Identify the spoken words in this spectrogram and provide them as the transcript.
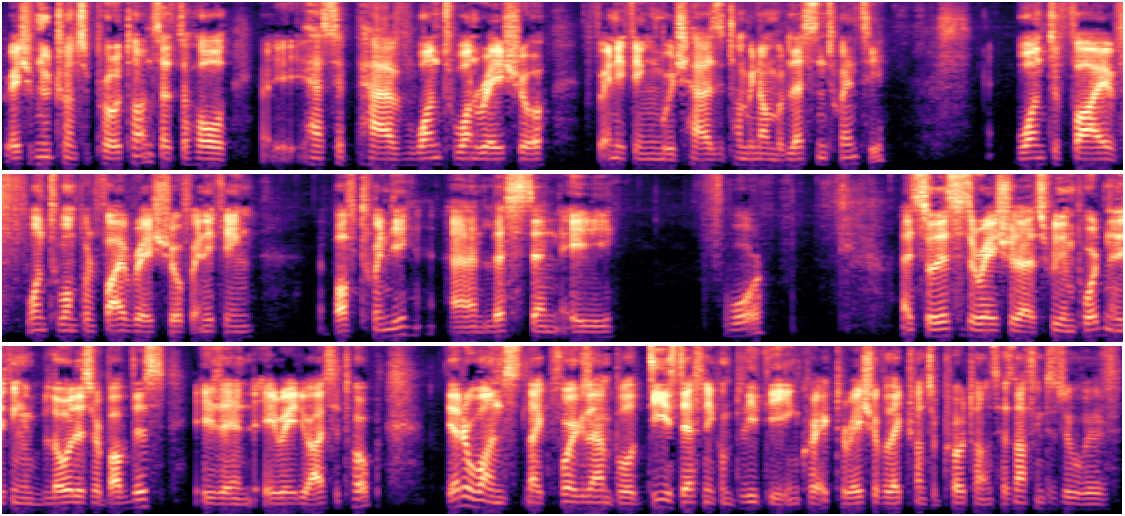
the ratio of neutrons to protons, that's the whole, it has to have one to one ratio for anything which has a atomic number of less than 20. 1 to 5, 1 to 1.5 ratio for anything above 20 and less than 84. And so this is a ratio that's really important. Anything below this or above this is an, a radioisotope. The other ones, like for example, D is definitely completely incorrect. The ratio of electrons to protons has nothing to do with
